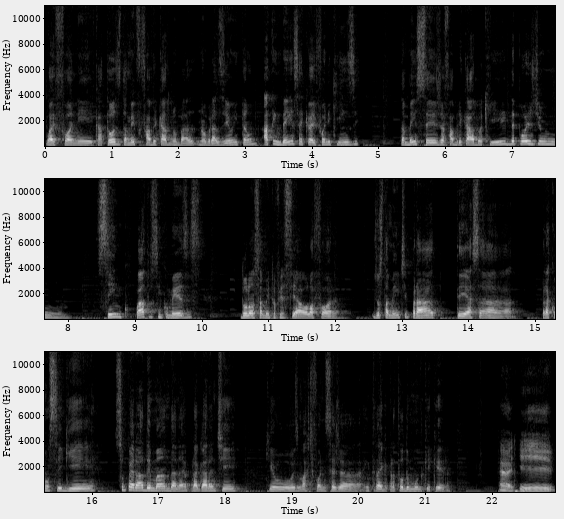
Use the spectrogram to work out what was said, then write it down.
o iPhone 14 também foi fabricado no, no Brasil, então a tendência é que o iPhone 15 também seja fabricado aqui depois de um 5, 4, 5 meses do lançamento oficial lá fora. Justamente para ter essa. para conseguir superar a demanda, né, para garantir que o smartphone seja entregue para todo mundo que queira. É, e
